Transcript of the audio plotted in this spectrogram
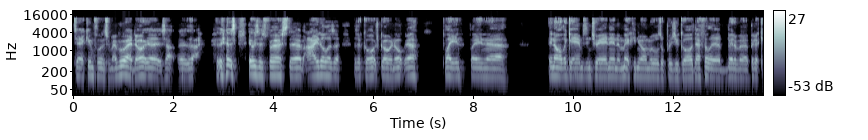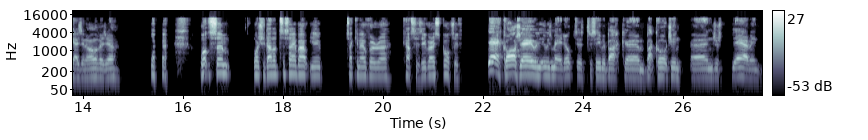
Take influence from everywhere, don't you? It's that, it, was, it was his first um, idol as a as a coach growing up. Yeah, playing playing uh, in all the games in training and making your own rules up as you go. Definitely a bit of a bit of Kes in all of us. Yeah. what's um what's your dad had to say about you taking over uh, Cass? Is he very supportive? Yeah, of course. Yeah, it was, it was made up to, to see me back um, back coaching and just yeah. I mean,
